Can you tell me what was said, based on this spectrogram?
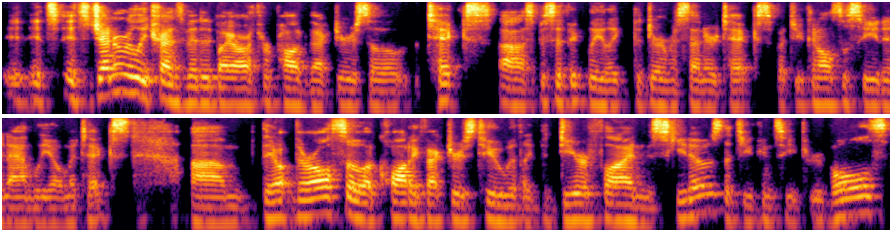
it, it's it's generally transmitted by arthropod vectors, so ticks, uh, specifically like the dermacentor ticks, but you can also see it in amblyomma ticks. Um, there, there are also aquatic vectors too, with like the deer fly and mosquitoes that you can see through voles.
